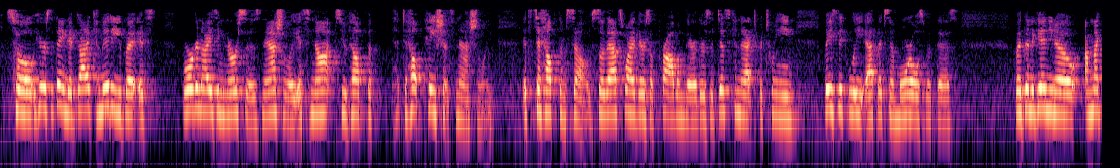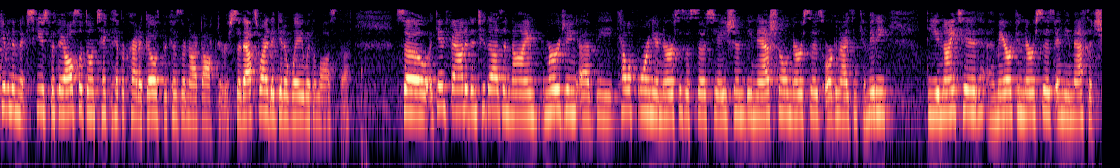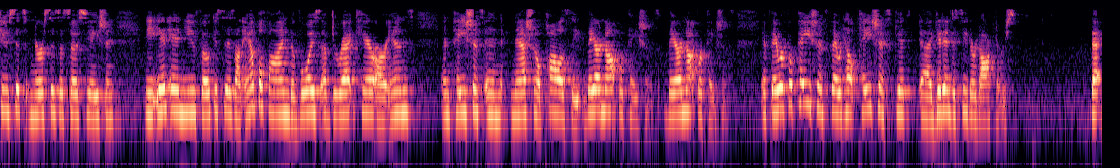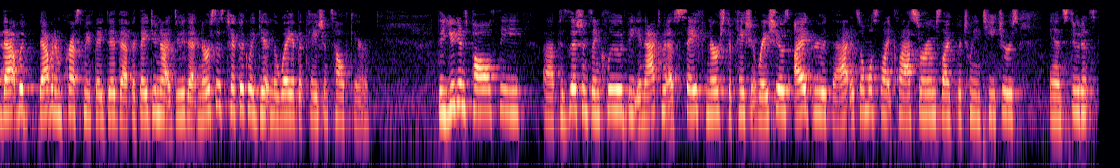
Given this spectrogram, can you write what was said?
So here's the thing, they've got a committee, but it's organizing nurses nationally. It's not to help the to help patients nationally. It's to help themselves. So that's why there's a problem there. There's a disconnect between basically ethics and morals with this. But then again, you know, I'm not giving them an excuse, but they also don't take the Hippocratic Oath because they're not doctors. So that's why they get away with a lot of stuff. So again, founded in 2009, merging of the California Nurses Association, the National Nurses Organizing Committee, the United American Nurses and the Massachusetts Nurses Association. The NNU focuses on amplifying the voice of direct care RNs and patients in national policy. They are not for patients. They are not for patients. If they were for patients, they would help patients get uh, get in to see their doctors. That that would that would impress me if they did that, but they do not do that. Nurses typically get in the way of the patient's health care. The union's policy uh, positions include the enactment of safe nurse to patient ratios. I agree with that. It's almost like classrooms, like between teachers and students.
